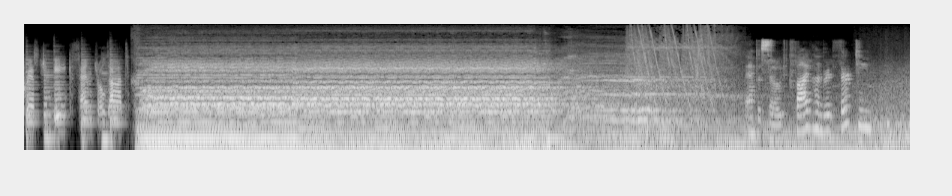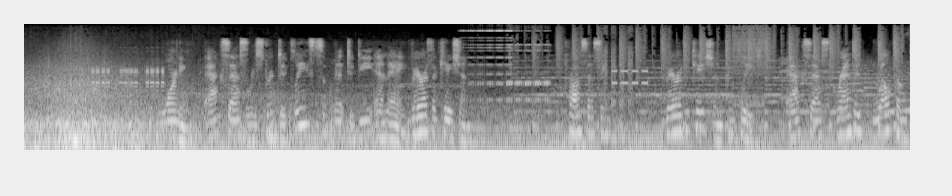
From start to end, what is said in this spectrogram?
ChristianGeekCentral.com. Episode 513. Warning, access restricted. Please submit to DNA verification. Processing. Verification complete. Access granted. Welcome.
